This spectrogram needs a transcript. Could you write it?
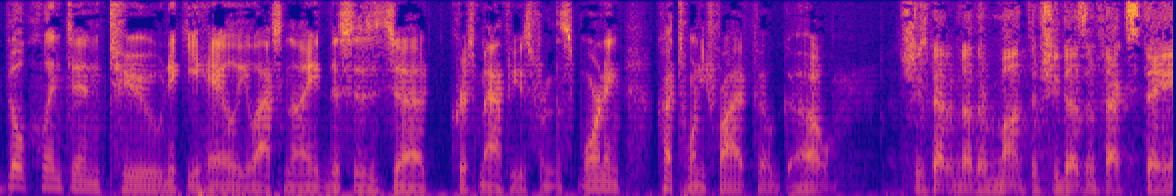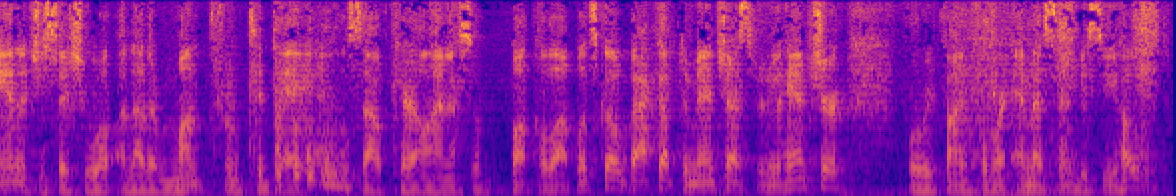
Bill Clinton to Nikki Haley last night, this is uh, Chris Matthews from this morning. Cut 25, Phil, go. She's got another month if she does, in fact, stay in, and she says she will another month from today in South Carolina. So buckle up. Let's go back up to Manchester, New Hampshire, where we find former MSNBC host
